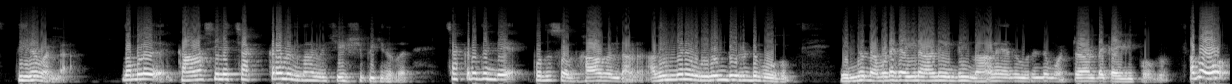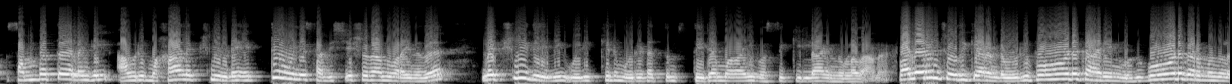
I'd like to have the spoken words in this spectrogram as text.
സ്ഥിരമല്ല. നമ്മൾ കാശിനെ ചക്രം എന്നാണ് വിശേഷിപ്പിക്കുന്നത്. ചക്രത്തിന്റെ പൊതു സ്വഭാവം എന്താണ്? അതിങ്ങനെ ഉരുണ്ടുരുണ്ട് പോകും. ഇന്ന് നമ്മുടെ കയ്യിലാണ് എങ്കിൽ നാളെ അത് ഉരുണ്ട് മറ്റൊരാളുടെ കയ്യിൽ പോകും. അപ്പോ സമ്പത്ത് അല്ലെങ്കിൽ ആ ഒരു മഹാലക്ഷ്മിയുടെ ഏറ്റവും വലിയ സവിശേഷത എന്ന് പറയുന്നത് ലക്ഷ്മി ദേവി ഒരിക്കലും ഒരിടത്തും സ്ഥിരമായി വസിക്കില്ല എന്നുള്ളതാണ്. പലരും ചോദിക്കാറുണ്ട് ഒരുപാട് കാര്യങ്ങൾ ഒരുപാട് കർമ്മങ്ങൾ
